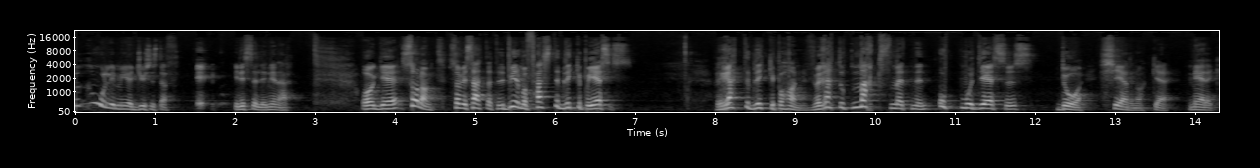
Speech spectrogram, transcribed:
utrolig mye juicy stuff i disse linjene her. Og uh, Så langt så har vi sett at det begynner med å feste blikket på Jesus. Rette blikket på han. Rette oppmerksomheten din opp mot Jesus. Da skjer det noe med deg.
